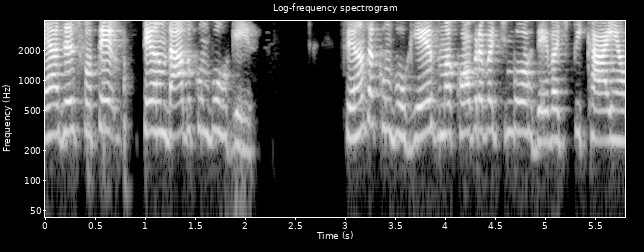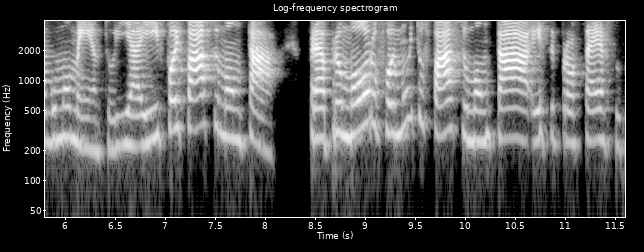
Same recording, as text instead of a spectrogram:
é às vezes for ter, ter andado com burguês. Você anda com burguês, uma cobra vai te morder, vai te picar em algum momento. E aí foi fácil montar. Para o Moro foi muito fácil montar esse processo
